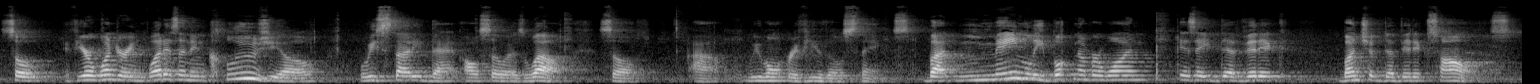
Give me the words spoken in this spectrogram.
So, if you're wondering what is an inclusio, we studied that also as well. So, uh, we won't review those things. But mainly, book number 1 is a Davidic, bunch of Davidic Psalms.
